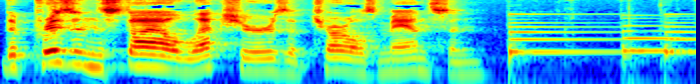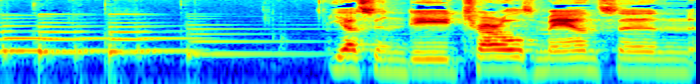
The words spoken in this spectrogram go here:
the prison style lectures of Charles Manson. Yes, indeed. Charles Manson,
